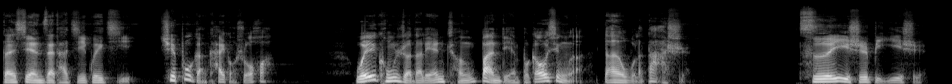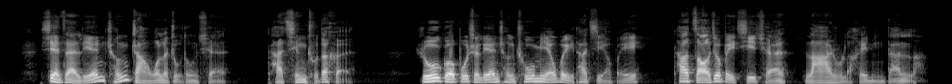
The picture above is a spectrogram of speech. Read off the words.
但现在他急归急，却不敢开口说话，唯恐惹得连城半点不高兴了，耽误了大事。此一时彼一时，现在连城掌握了主动权，他清楚的很。如果不是连城出面为他解围，他早就被齐全拉入了黑名单了。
